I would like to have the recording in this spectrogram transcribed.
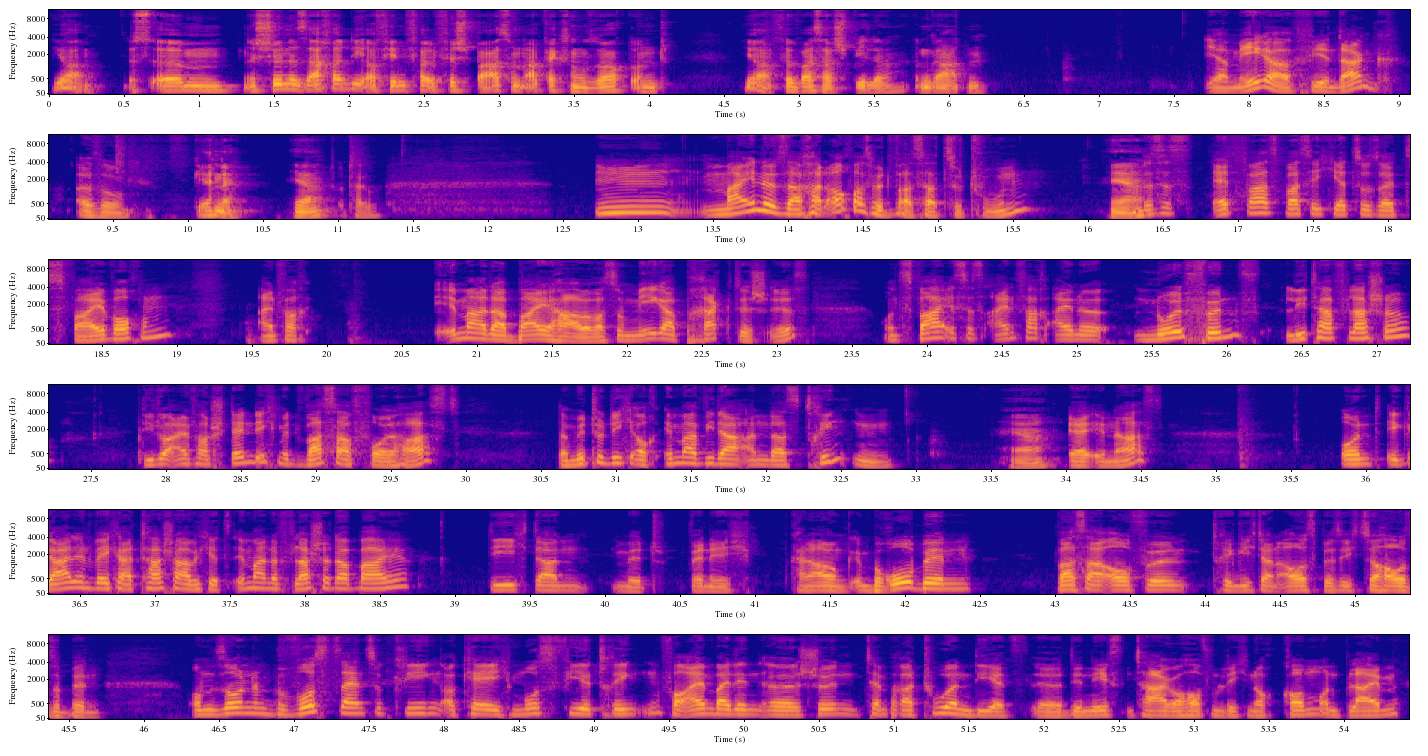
ja, ist ähm, eine schöne Sache, die auf jeden Fall für Spaß und Abwechslung sorgt und ja, für Wasserspiele im Garten. Ja, mega. Vielen Dank. Also. Gerne. Ja. Total. Mm, meine Sache hat auch was mit Wasser zu tun. Ja. Und das ist etwas, was ich jetzt so seit zwei Wochen einfach immer dabei habe, was so mega praktisch ist. Und zwar ist es einfach eine 0,5 Liter Flasche, die du einfach ständig mit Wasser voll hast, damit du dich auch immer wieder an das Trinken ja. erinnerst. Und egal in welcher Tasche habe ich jetzt immer eine Flasche dabei, die ich dann mit, wenn ich, keine Ahnung, im Büro bin, Wasser auffüllen, trinke ich dann aus, bis ich zu Hause bin um so ein Bewusstsein zu kriegen, okay, ich muss viel trinken, vor allem bei den äh, schönen Temperaturen, die jetzt äh, die nächsten Tage hoffentlich noch kommen und bleiben,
